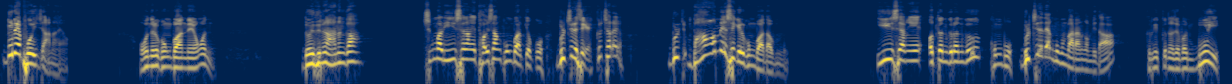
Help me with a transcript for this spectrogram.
눈에 보이지 않아요. 오늘 공부한 내용은 너희들은 아는가? 정말 이 세상에 더 이상 공부할 게 없고 물질의 세계 그렇잖아요. 물질 마음의 세계를 공부하다 보면 이 세상의 어떤 그런 그 공부 물질에 대한 공부를 말하는 겁니다. 그렇게 끊어져 버린 무의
